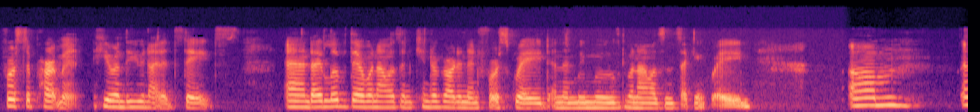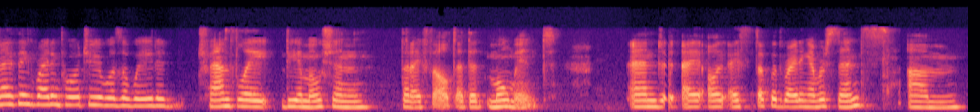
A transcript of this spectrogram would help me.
first apartment here in the United States. And I lived there when I was in kindergarten and first grade, and then we moved when I was in second grade. Um, and I think writing poetry was a way to translate the emotion that I felt at that moment. And I, I stuck with writing ever since. Um,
